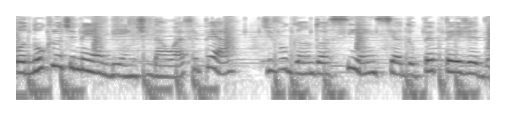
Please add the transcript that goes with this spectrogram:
o Núcleo de Meio Ambiente da UFPA divulgando a ciência do PPGDAM.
